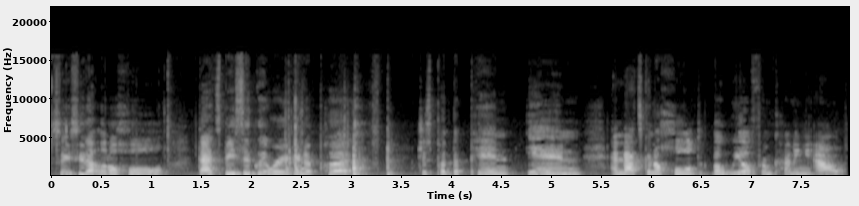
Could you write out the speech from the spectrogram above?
So you see that little hole? That's basically where you're gonna put just put the pin in and that's gonna hold the wheel from coming out.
